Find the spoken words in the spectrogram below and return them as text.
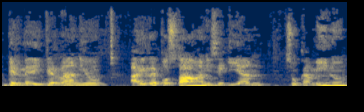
del Mediterráneo. Ahí repostaban y seguían su camino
